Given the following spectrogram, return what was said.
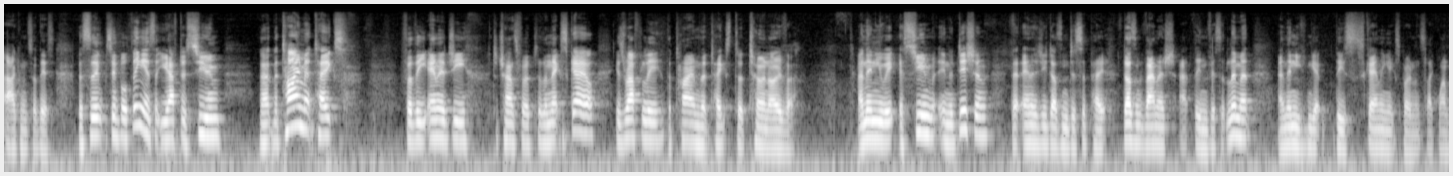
arguments of this. The sim- simple thing is that you have to assume that the time it takes for the energy to transfer to the next scale is roughly the time that takes to turn over. And then you assume, in addition, that energy doesn't dissipate, doesn't vanish at the inviscid limit, and then you can get these scaling exponents like one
